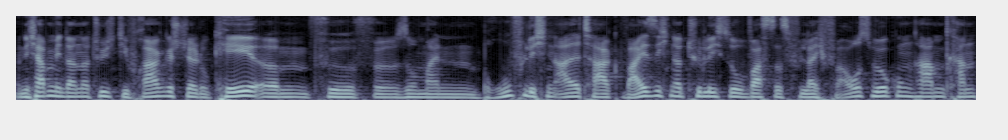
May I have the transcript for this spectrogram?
Und ich habe mir dann natürlich die Frage gestellt, okay, ähm, für, für so meinen beruflichen Alltag weiß ich natürlich so, was das vielleicht für Auswirkungen haben kann,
